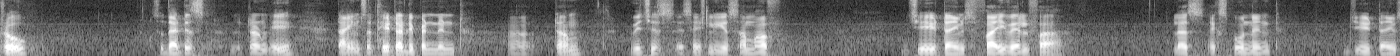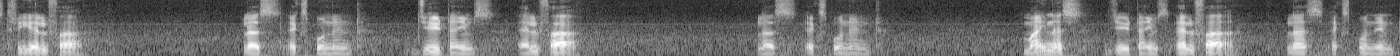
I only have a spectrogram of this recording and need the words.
rho. So, that is the term A times a theta dependent uh, term which is essentially a sum of j times 5 alpha plus exponent j times 3 alpha plus exponent j times alpha plus exponent minus j times alpha plus exponent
